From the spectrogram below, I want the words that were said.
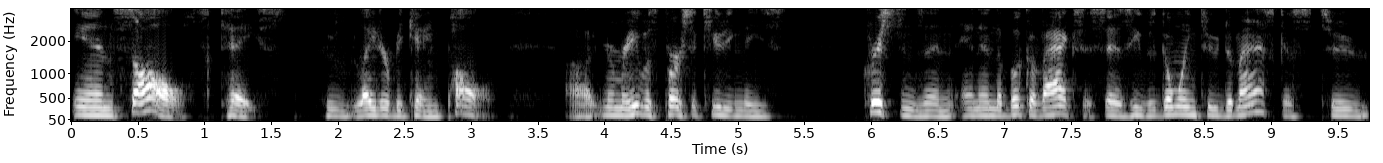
In Saul's case, who later became Paul, uh, remember he was persecuting these Christians. And, and in the book of Acts, it says he was going to Damascus to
